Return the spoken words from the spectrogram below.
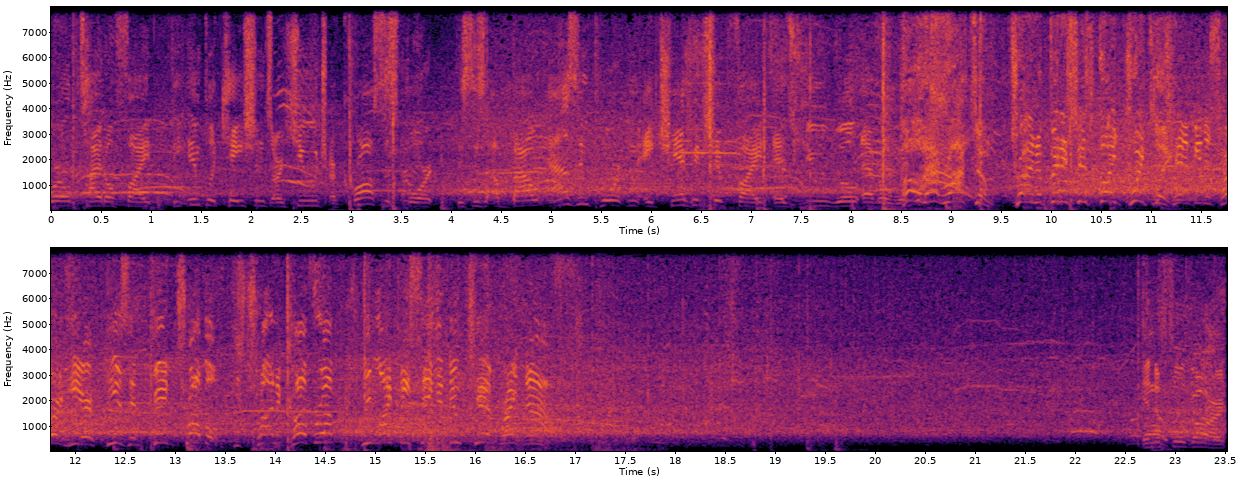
world title fight. The implications are huge across the sport. This is about as important a championship fight as you will ever win. Oh, that rocked him! Trying to finish his fight quickly! The champion is hurt here. He is in big trouble. He's trying to cover up. We might be seeing a new champ right now. Into full guard.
